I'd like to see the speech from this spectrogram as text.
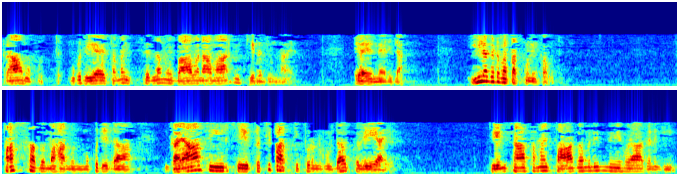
රාමපුත්ත. මොකද ඒ අය තමයි ඉස්සෙල්ලම මේ භාවනා මාර්ගය කියලා දුන්න අය. ඒ අය මැරිලා. ඊළඟට මතක් වුණේ කවුද? පස්සබ මහණුන් මොකද එදා ගයා ශීර්ෂයේ ප්‍රතිපත්ති පුරන උදව් කළේ අය. ඒ නිසා තමයි පාගමලින් මේ හොයාගෙන ගියේ.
